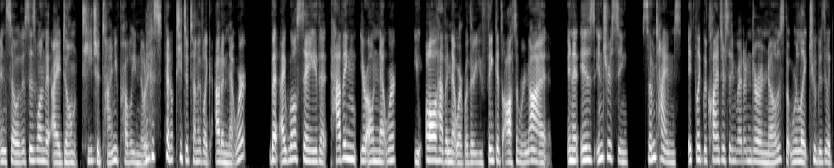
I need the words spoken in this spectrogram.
And so this is one that I don't teach a ton. You probably noticed I don't teach a ton of like how to network. But I will say that having your own network, you all have a network, whether you think it's awesome or not. And it is interesting. Sometimes it's like the clients are sitting right under our nose, but we're like too busy. Like,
